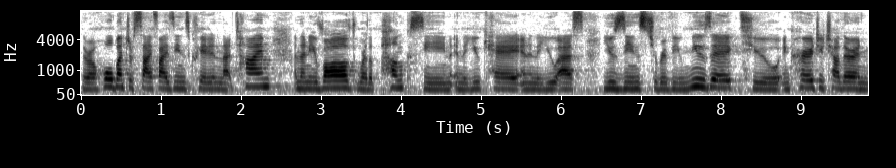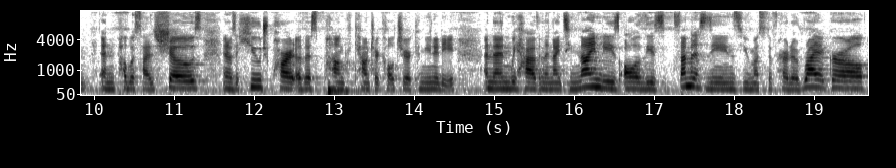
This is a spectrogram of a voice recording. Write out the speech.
there are a whole bunch of sci-fi zines created in that time, and then evolved where the punk scene in the UK and in the US used zines to review music, to encourage each other and, and publicize shows, and it was a huge part of this punk counterculture community. And then we have in the 1990s all of these these feminist zines, you must have heard of Riot Grrrl,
